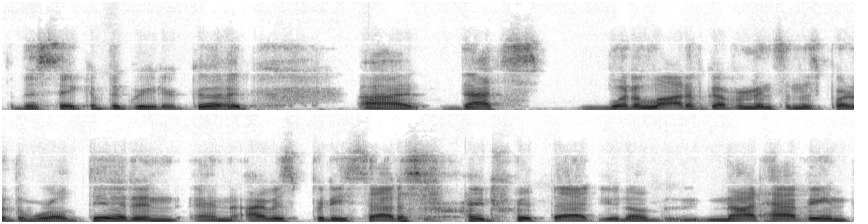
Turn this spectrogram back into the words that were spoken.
for the sake of the greater good, uh, that's what a lot of governments in this part of the world did, and and I was pretty satisfied with that. You know, not having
